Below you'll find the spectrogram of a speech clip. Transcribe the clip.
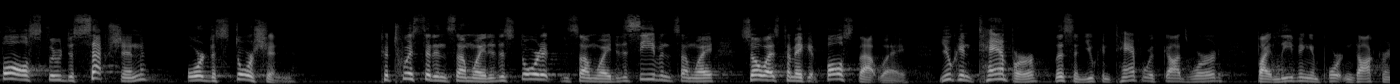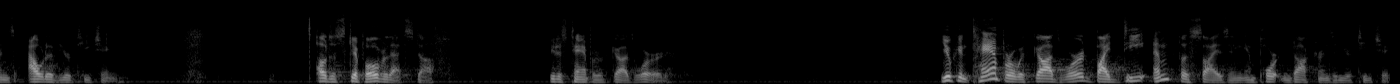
false through deception or distortion. To twist it in some way, to distort it in some way, to deceive in some way, so as to make it false that way. You can tamper, listen, you can tamper with God's word by leaving important doctrines out of your teaching. I'll just skip over that stuff. You just tamper with God's word. You can tamper with God's word by de emphasizing important doctrines in your teaching.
